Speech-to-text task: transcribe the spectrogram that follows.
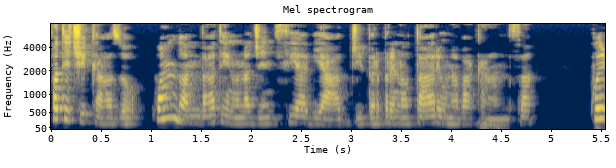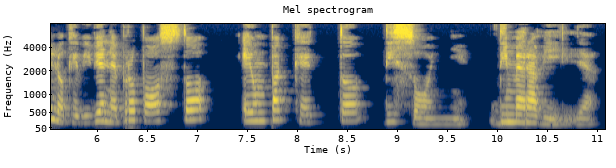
Fateci caso, quando andate in un'agenzia viaggi per prenotare una vacanza, quello che vi viene proposto è un pacchetto di sogni, di meraviglie.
